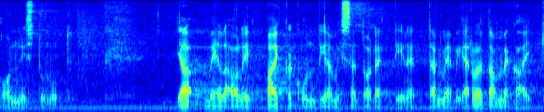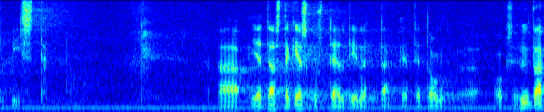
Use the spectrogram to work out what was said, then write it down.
onnistunut. Ja meillä oli paikkakuntia, missä todettiin, että me vieroitamme kaikki piste. Ja tästä keskusteltiin, että, että on, onko se hyvä.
